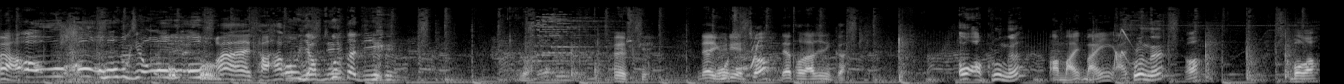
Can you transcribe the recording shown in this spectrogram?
야, 어, 오, 오, 오. 아, 아니, 다 하고. 어, 야, 무겁다, 니. 해줄게. 내가 유리해. 진짜? 내가 더 낮으니까. 어? 아 그렇네? 아, 많이, 많이. 아, 그렇네? 뭐가?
